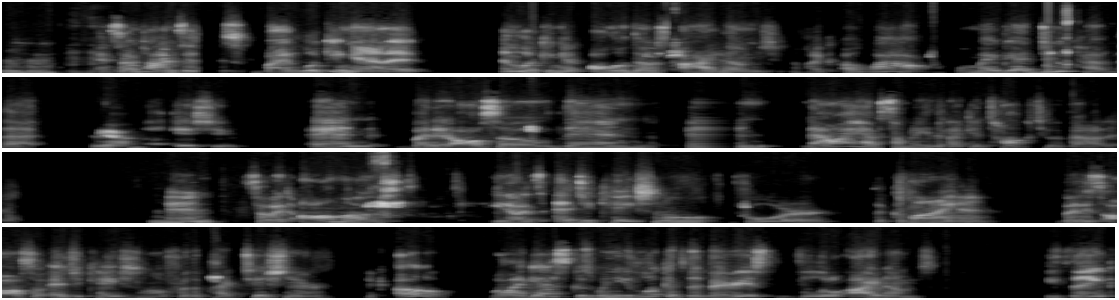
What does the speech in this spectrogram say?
Mm-hmm. Mhm. And sometimes it's by looking at it and looking at all of those items, like, oh, wow, well, maybe I do have that Yeah. issue. And, but it also then, and now I have somebody that I can talk to about it. Mm-hmm. And so it almost, you know, it's educational for the client, but it's also educational for the practitioner. Like, oh, well, I guess because when you look at the various the little items, you think,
